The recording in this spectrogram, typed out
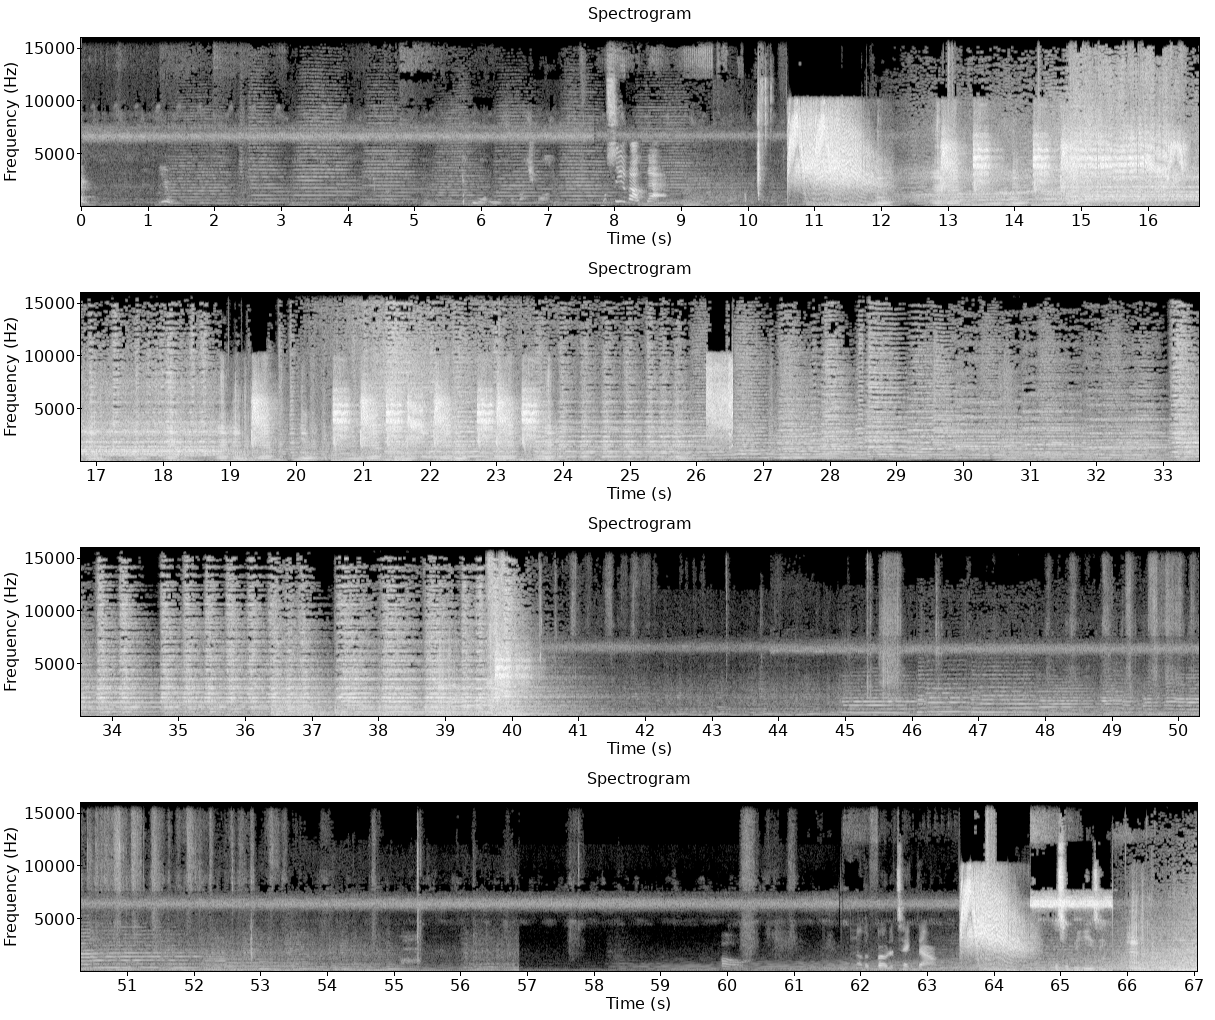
Hey! You! Won't live for much longer. We'll see about that. Oh. Another foe to take down. This will be easy.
